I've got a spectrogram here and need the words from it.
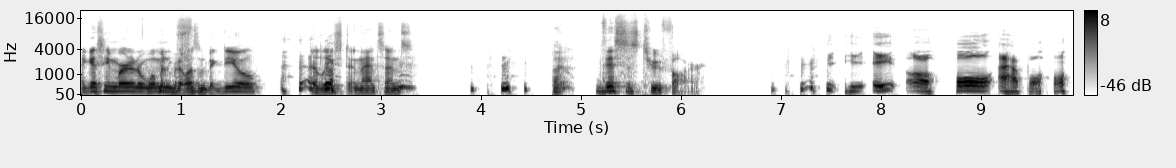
I guess he murdered a woman, but it wasn't a big deal, at least in that sense. But this is too far. He- he ate a whole apple.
